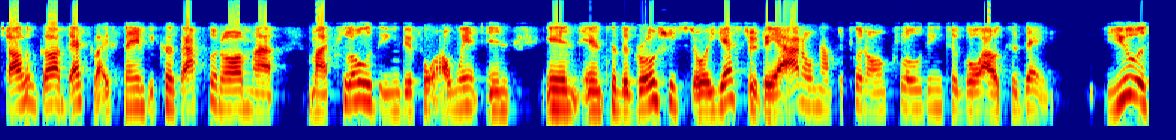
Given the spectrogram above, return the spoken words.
Child of God, that's like saying because I put on my my clothing before I went in in into the grocery store yesterday, I don't have to put on clothing to go out today. You would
